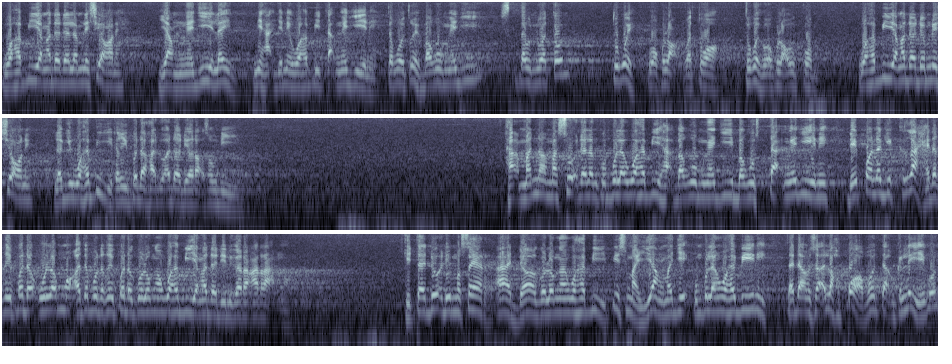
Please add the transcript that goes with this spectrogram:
Wahabi yang ada dalam Malaysia ni yang mengaji lain. Ni hak jenis wahabi tak mengaji ni. Terus-terus baru mengaji setahun dua tahun terus buat pula watua terus buat pula hukum wahabi yang ada di Malaysia ni lagi wahabi daripada hak ada di Arab Saudi. Hak mana masuk dalam kumpulan wahabi hak baru mengaji baru start mengaji ni mereka lagi keras daripada ulama ataupun daripada golongan wahabi yang ada di negara Arab kita duduk di Mesir ada golongan wahabi pergi semayang majid kumpulan wahabi ni. Tak ada masalah apa pun tak kelih pun.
